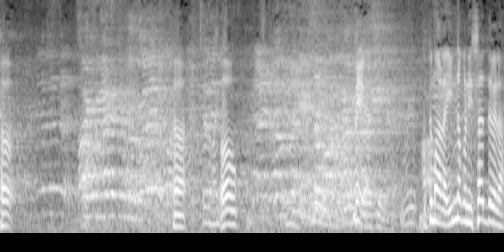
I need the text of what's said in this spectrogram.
ඔව්. ඔව් මේ ඔබතුමාලා ඉන්නකො නිසද්ද වෙලා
